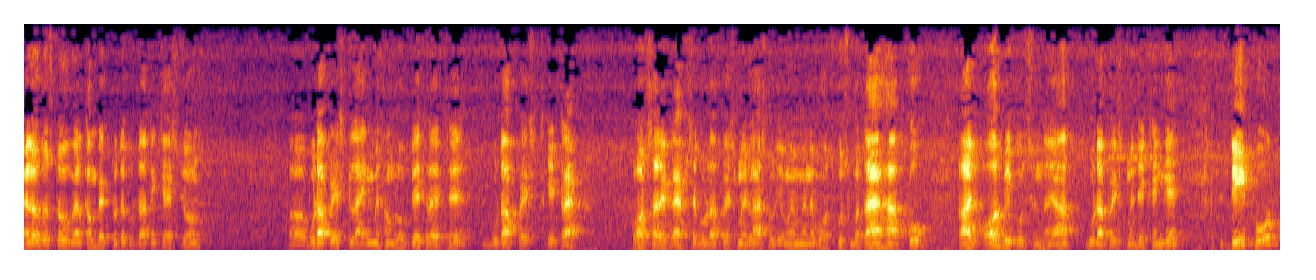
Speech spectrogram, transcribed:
हेलो दोस्तों welcome back to the Gujarati chess zone Budapest line में हम लोग देख रहे थे बुडापेस्ट के ट्रैप बहुत सारे ट्रैप्स है बुडापेस्ट में। लास्ट वीडियो में मैंने बहुत कुछ बताया है आपको। आज और भी कुछ नया बुडापेस्ट में देखेंगे। D four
